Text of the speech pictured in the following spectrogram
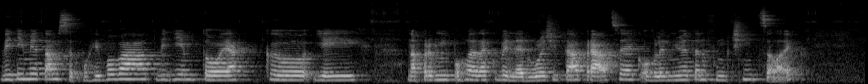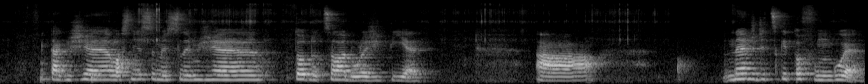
Vidím je tam se pohybovat, vidím to, jak jejich na první pohled jakoby nedůležitá práce, jak ovlivňuje ten funkční celek. Takže vlastně si myslím, že to docela důležitý je. A ne vždycky to funguje,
